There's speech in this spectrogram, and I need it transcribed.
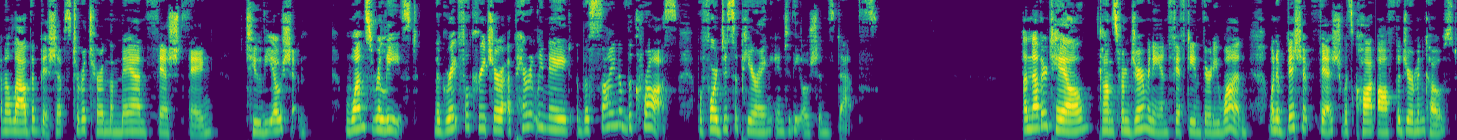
and allowed the bishops to return the man fish thing to the ocean. Once released, the grateful creature apparently made the sign of the cross before disappearing into the ocean's depths. Another tale comes from Germany in 1531 when a bishop fish was caught off the German coast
